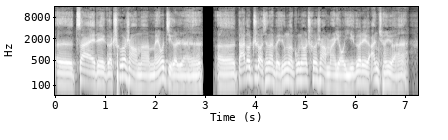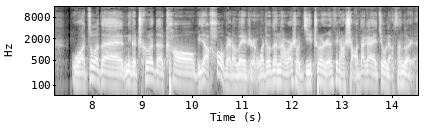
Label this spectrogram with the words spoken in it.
呃，在这个车上呢没有几个人，呃，大家都知道现在北京的公交车上面有一个这个安全员。我坐在那个车的靠比较后边的位置，我就在那玩手机。车上人非常少，大概就两三个人。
